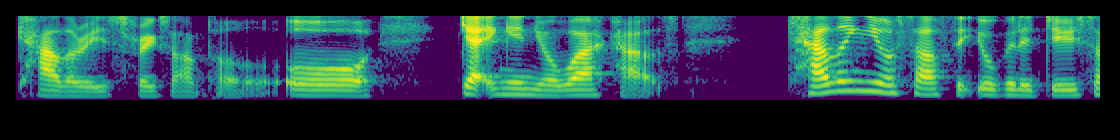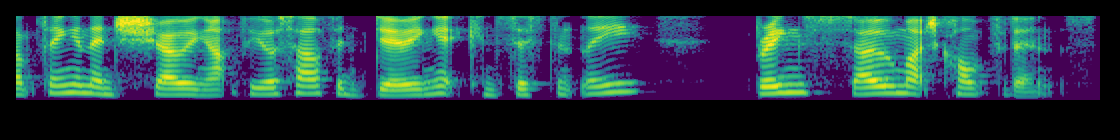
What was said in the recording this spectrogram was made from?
calories, for example, or getting in your workouts. Telling yourself that you're going to do something and then showing up for yourself and doing it consistently brings so much confidence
